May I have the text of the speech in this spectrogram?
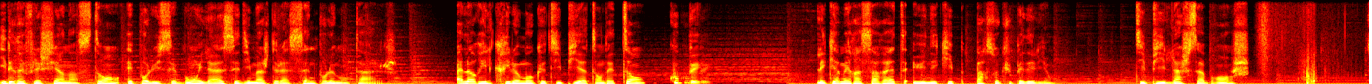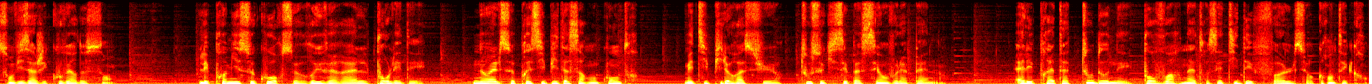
Il réfléchit un instant et pour lui c'est bon, il a assez d'images de la scène pour le montage. Alors il crie le mot que Tipeee attendait tant, couper. Les caméras s'arrêtent et une équipe part s'occuper des lions. Tipeee lâche sa branche. Son visage est couvert de sang. Les premiers secours se ruent vers elle pour l'aider. Noël se précipite à sa rencontre mais Tipeee le rassure, tout ce qui s'est passé en vaut la peine. Elle est prête à tout donner pour voir naître cette idée folle sur grand écran.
